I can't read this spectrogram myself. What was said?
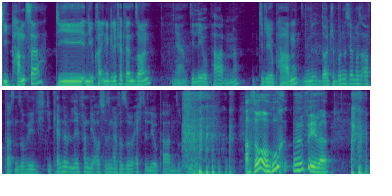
die Panzer, die in die Ukraine geliefert werden sollen. Ja, die Leoparden, ne? Die Leoparden. Die deutsche Bundeswehr muss aufpassen. So wie ich die kenne, liefern die aus Versehen einfach so echte Leoparden, so Tiere. Ach so, Huch, äh, Fehler.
